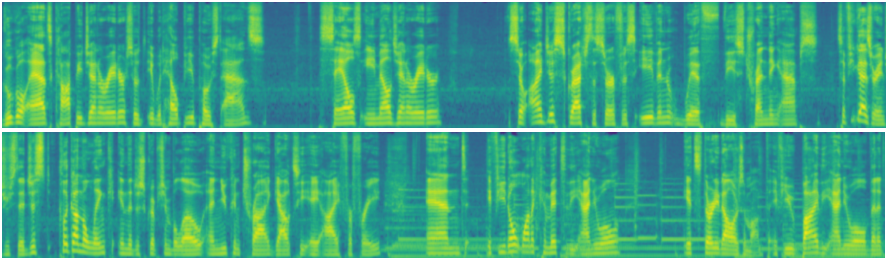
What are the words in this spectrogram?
Google Ads copy generator. So it would help you post ads, sales email generator. So I just scratched the surface even with these trending apps. So if you guys are interested, just click on the link in the description below and you can try Galaxy AI for free. And if you don't want to commit to the annual, it's $30 a month. If you buy the annual, then it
